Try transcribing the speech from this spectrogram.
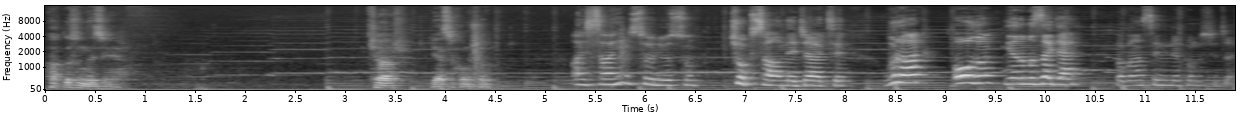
Haklısın Nezihe. Çağır, gelsin konuşalım. Ay sahi mi söylüyorsun? Çok sağ ol Necati. Burak, oğlum yanımıza gel. Baban seninle konuşacak.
